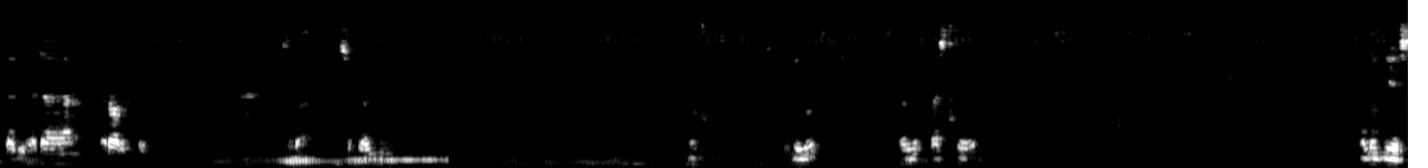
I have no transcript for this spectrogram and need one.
tadi ada error tuh coba masuk lagi dulu lalu paste lalu yes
